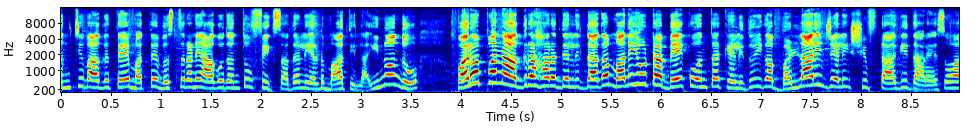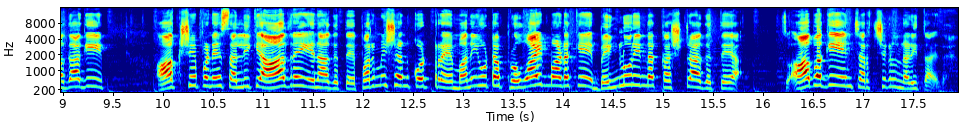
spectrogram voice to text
ಅಂತ್ಯವಾಗುತ್ತೆ, ಮತ್ತೆ ವಿಸ್ತರಣೆ ಆಗೋದಂತೂ ಫಿಕ್ಸ್ ಅದರಲ್ಲಿ ಎರಡು ಮಾತಿಲ್ಲ. ಇನ್ನೊಂದು, ಪರಪ್ಪನ ಅಗ್ರಹಾರದಲ್ಲಿದ್ದಾಗ ಮನೆಯೂಟ ಬೇಕು ಅಂತ ಕೇಳಿದ್ದು ಈಗ ಬಳ್ಳಾರಿ ಜೈಲಿಗೆ ಶಿಫ್ಟ್ ಆಗಿದ್ದಾರೆ. ಸೊ ಹಾಗಾಗಿ ಆಕ್ಷೇಪಣೆ ಸಲ್ಲಿಕೆ ಆದರೆ ಏನಾಗುತ್ತೆ? ಪರ್ಮಿಷನ್ ಕೊಟ್ಟರೆ ಮನೆಯೂಟ ಪ್ರೊವೈಡ್ ಮಾಡೋಕ್ಕೆ ಬೆಂಗಳೂರಿಂದ ಕಷ್ಟ ಆಗುತ್ತೆ. ಸೊ ಆ ಬಗ್ಗೆ ಏನು ಚರ್ಚೆಗಳು ನಡೀತಾ ಇದೆ?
